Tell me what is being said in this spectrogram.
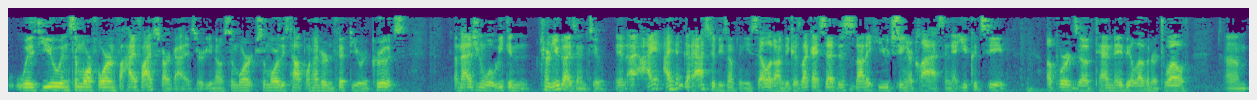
with you and some more four and high five star guys or, you know, some more, some more of these top 150 recruits. Imagine what we can turn you guys into. And I, I think that has to be something you sell it on because like I said, this is not a huge senior class and yet you could see upwards of 10, maybe 11 or 12 um,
